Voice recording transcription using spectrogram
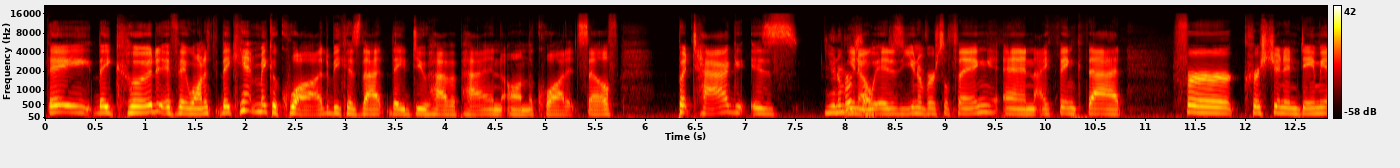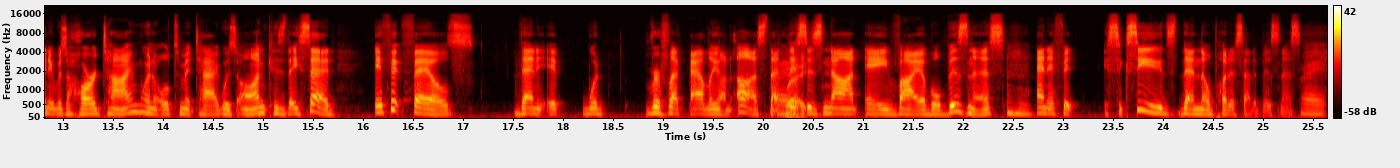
They they could if they wanted. To. They can't make a quad because that they do have a patent on the quad itself. But tag is Universal. You know, it is a universal thing, and I think that for Christian and Damien, it was a hard time when Ultimate Tag was on because they said if it fails, then it would reflect badly on us that Right. this is not a viable business, mm-hmm. and if it succeeds, then they'll put us out of business. Right.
